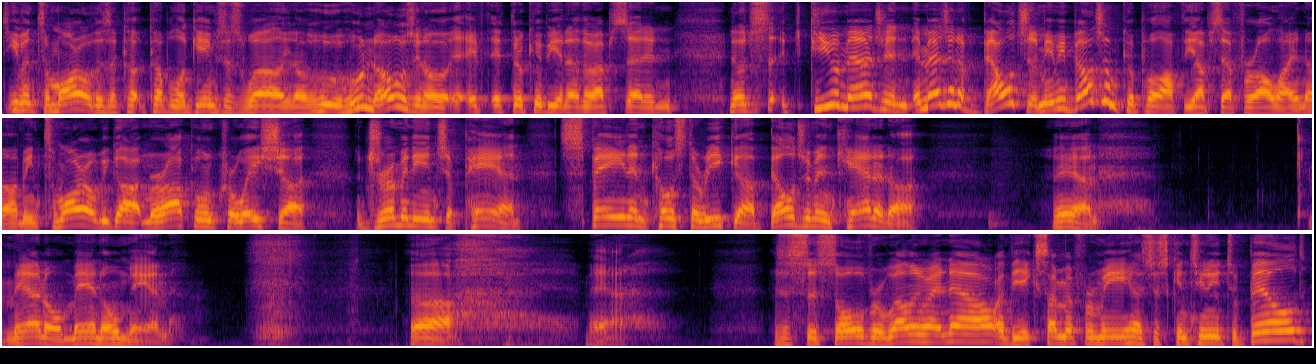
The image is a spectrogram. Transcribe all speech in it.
even tomorrow there's a cu- couple of games as well. You know, who who knows? You know, if, if there could be another upset, and you know, just can you imagine? Imagine if Belgium. I mean, Belgium could pull off the upset for all I know. I mean, tomorrow we got Morocco and Croatia, Germany and Japan, Spain and Costa Rica, Belgium and Canada. Man, man, oh man, oh man. Oh, man. This is just so overwhelming right now, and the excitement for me has just continued to build,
